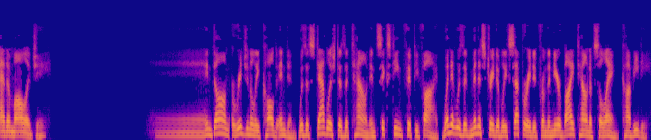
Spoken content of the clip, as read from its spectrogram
Etymology Indang, originally called Indan, was established as a town in 1655, when it was administratively separated from the nearby town of Silang, Cavite.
